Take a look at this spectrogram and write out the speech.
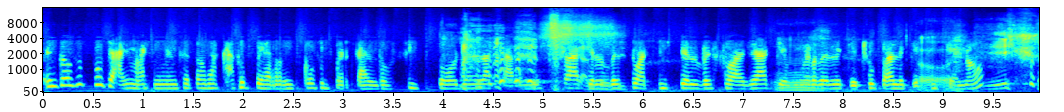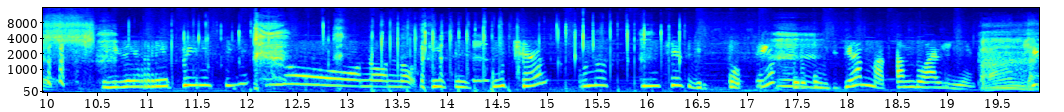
Entonces, pues ya imagínense todo acá súper rico, súper caldosito, ya en la carnita, que el beso aquí, que el beso allá, que Mm. muérdele, que chúpale, que Ay. pique, ¿no? Y de repente, no, no, no, que se escuchan unos pinches gritotes, pero como si estuvieran matando a alguien. Ándale.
